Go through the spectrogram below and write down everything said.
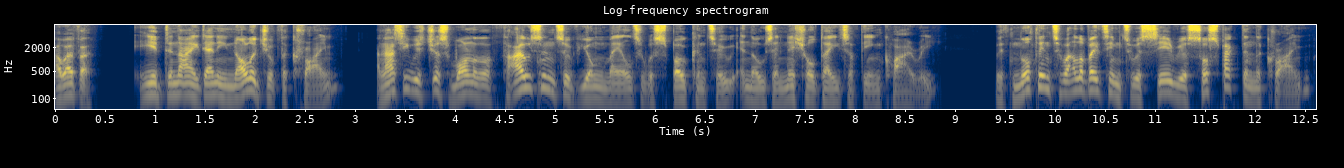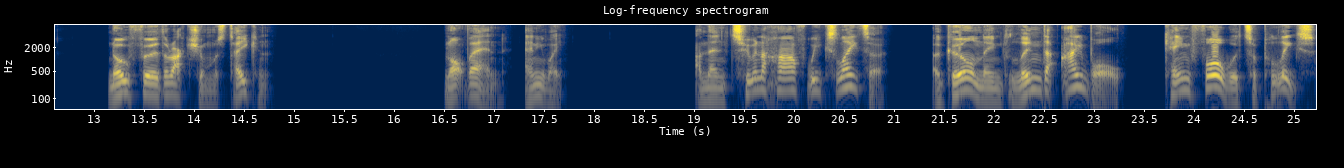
However, he had denied any knowledge of the crime, and as he was just one of the thousands of young males who were spoken to in those initial days of the inquiry, with nothing to elevate him to a serious suspect in the crime, no further action was taken. Not then, anyway and then two and a half weeks later, a girl named Linda Eyeball came forward to police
